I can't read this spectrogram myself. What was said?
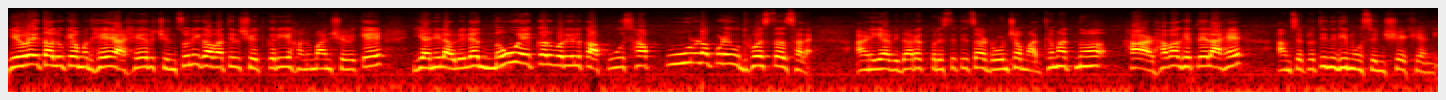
गेवराई तालुक्यामध्ये आहेर चिंचोली गावातील शेतकरी हनुमान शेळके यांनी लावलेल्या नऊ एकरवरील कापूस हा पूर्णपणे उद्ध्वस्त झालाय. आणि या विदारक परिस्थितीचा ड्रोनच्या माध्यमातून हा आढावा घेतलेला आहे. आमचे प्रतिनिधी मोहसिन शेख यांनी.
